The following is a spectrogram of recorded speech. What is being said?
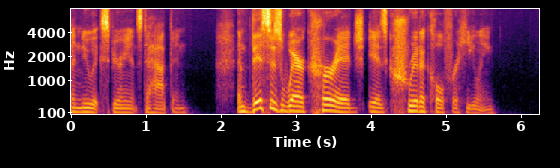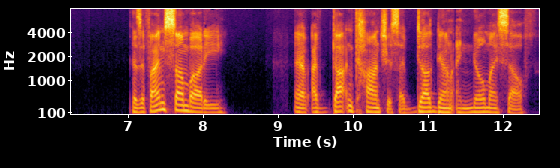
a new experience to happen. And this is where courage is critical for healing. Because if I'm somebody, I've gotten conscious, I've dug down, I know myself,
